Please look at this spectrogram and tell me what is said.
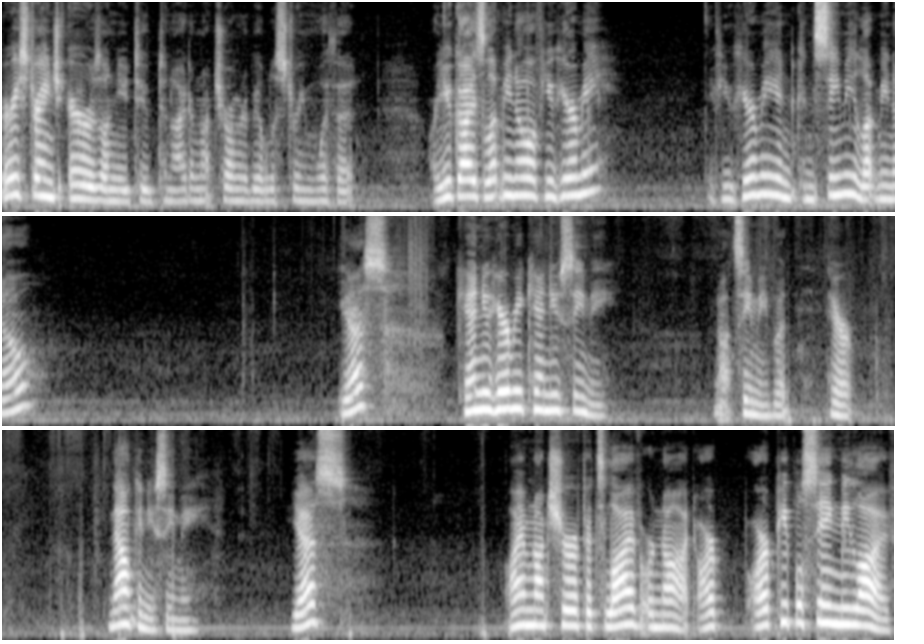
very strange errors on YouTube tonight. I'm not sure I'm going to be able to stream with it. Are you guys, let me know if you hear me. If you hear me and can see me, let me know. Yes? Can you hear me? Can you see me? Not see me, but here. Now can you see me? Yes? I am not sure if it's live or not. Are, are people seeing me live?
